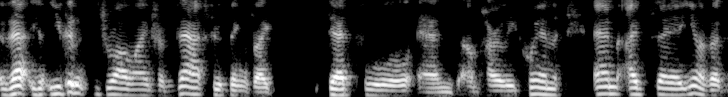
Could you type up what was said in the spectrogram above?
that you can draw a line from that through things like Deadpool and um, Harley Quinn, and I'd say you know the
